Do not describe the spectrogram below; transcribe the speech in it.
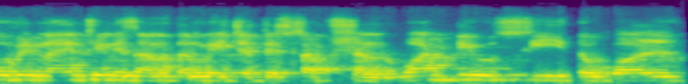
covid-19 is another major disruption. What do you see the world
